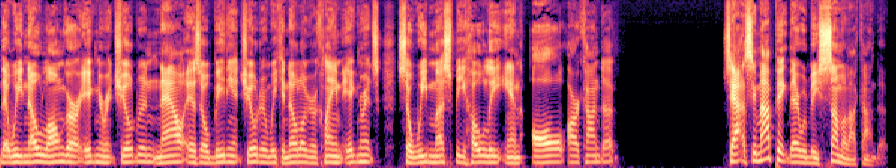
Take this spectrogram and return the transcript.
That we no longer are ignorant children. Now, as obedient children, we can no longer claim ignorance, so we must be holy in all our conduct. See, I, see, my pick there would be some of my conduct.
